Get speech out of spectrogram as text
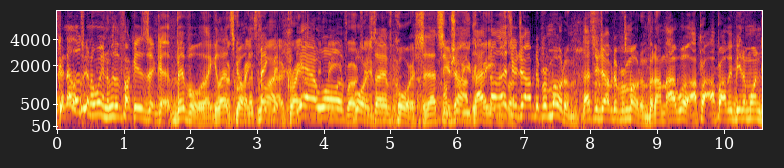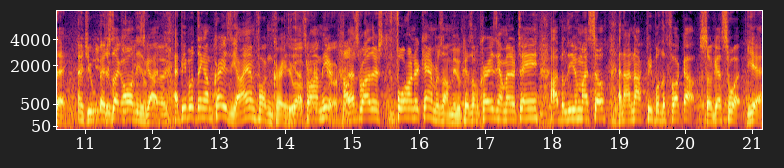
Canelo's gonna win. Who the fuck is uh, Bivol? Like, let's go. Let's make. fight, Bi- great yeah, well, of course, champion. of course. That's I'm your sure job. you That- no, him as that's your job to promote him. That's your job to promote him. But I'm, I will. I'll, pro- I'll probably beat him one day. And you- Just what like you all these guys. And people think I'm crazy. I am fucking crazy. You That's why very- I'm here. That's why there's 400 cameras on me because I'm crazy. I'm entertaining. I believe in myself, and I knock people the fuck out. So guess what? Yeah,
